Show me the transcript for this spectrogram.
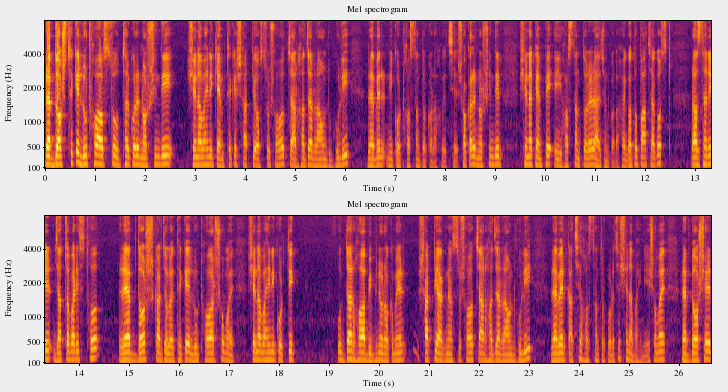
র্যাব দশ থেকে লুট হওয়া অস্ত্র উদ্ধার করে নরসিংদী সেনাবাহিনী ক্যাম্প থেকে ষাটটি অস্ত্রসহ চার হাজার রাউন্ড গুলি র্যাবের নিকট হস্তান্তর করা হয়েছে। সকালে নরসিংদীর সেনা ক্যাম্পে এই হস্তান্তরের আয়োজন করা হয়। গত পাঁচ আগস্ট রাজধানীর যাত্রাবাড়িস্থ র্যাব দশ কার্যালয় থেকে লুট হওয়ার সময় সেনাবাহিনী কর্তৃক উদ্ধার হওয়া বিভিন্ন রকমের ষাটটি আগ্নেয়াস্ত্রসহ চার হাজার রাউন্ড গুলি র্যাবের কাছে হস্তান্তর করেছে সেনাবাহিনী। এ সময় র্যাব দশের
